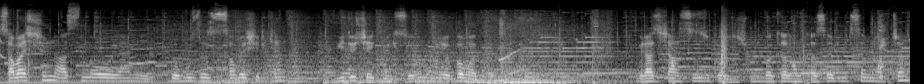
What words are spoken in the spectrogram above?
Savaşın aslında o yani domuzla savaşırken video çekmek istiyordum. Onu yapamadım. Biraz şanssızlık oldu şimdi. Bakalım kasabilirsem yapacağım.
